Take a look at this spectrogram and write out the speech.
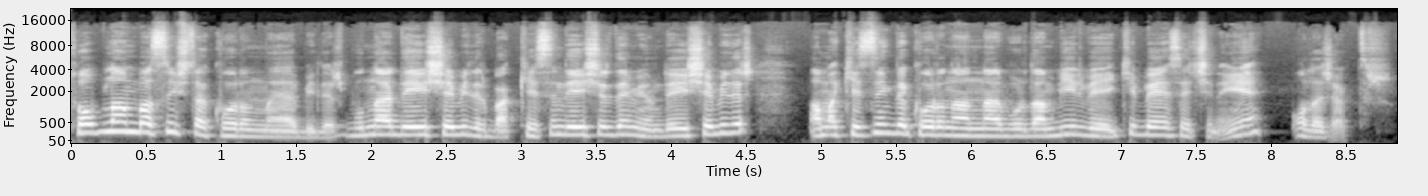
Toplam basınç da korunmayabilir. Bunlar değişebilir. Bak kesin değişir demiyorum. Değişebilir. Ama kesinlikle korunanlar buradan 1 ve 2 B seçeneği olacaktır.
